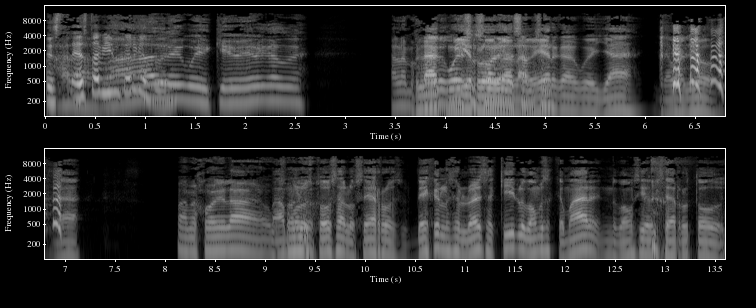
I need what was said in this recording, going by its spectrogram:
Es- A la está bien vergas, madre, güey. güey. Qué vergas, güey. A lo mejor Black el güey es Mirror usuario a de la Samsung. verga, güey, ya, ya valió, ya. A lo mejor era Vámonos usuario- todos a los cerros. Dejen los celulares aquí, los vamos a quemar y nos vamos a ir al cerro todos.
